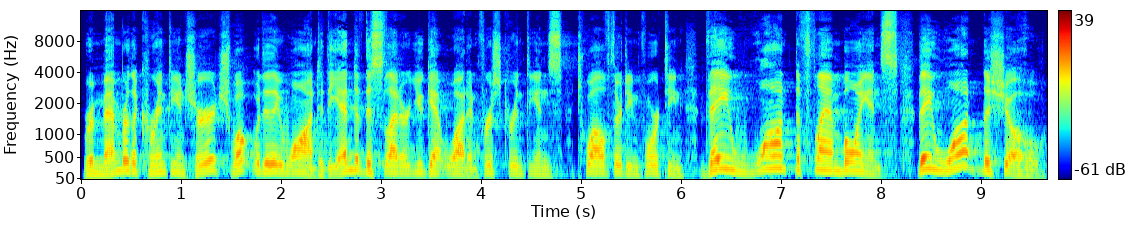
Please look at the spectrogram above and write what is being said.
Remember the Corinthian church? What do they want? At the end of this letter, you get what? In 1 Corinthians 12, 13, 14. They want the flamboyance, they want the show.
